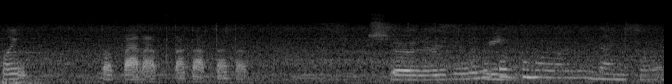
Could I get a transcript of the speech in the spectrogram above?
Point. Tatarap, tatatatat. So, ano pa gumawa ng dinosaur?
